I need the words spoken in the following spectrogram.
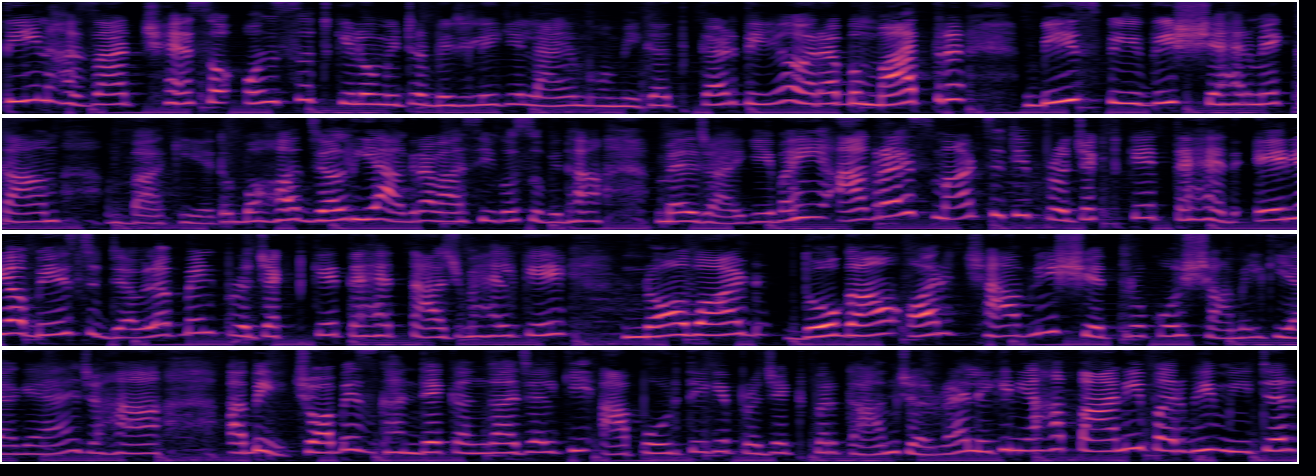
तीन हज़ार छह सौ उनसठ किलोमीटर बिजली की लाइन भूमिगत कर दी है और अब मात्र 20 फ़ीसदी शहर में काम बाकी है। तो बहुत जल्द ही आगरा वासी को सुविधा मिल जाएगी। वहीं आगरा स्मार्ट सिटी प्रोजेक्ट के तहत, एरिया बेस्ड डेवलपमेंट प्रोजेक्ट के तहत ताजमहल के नौ वार्ड, दो गाँव और छावनी क्षेत्रों को शामिल किया गया है, जहाँ अभी 24 घंटे गंगाजल की आपूर्ति के प्रोजेक्ट पर काम चल रहा है, लेकिन यहाँ पानी पर भी मीटर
